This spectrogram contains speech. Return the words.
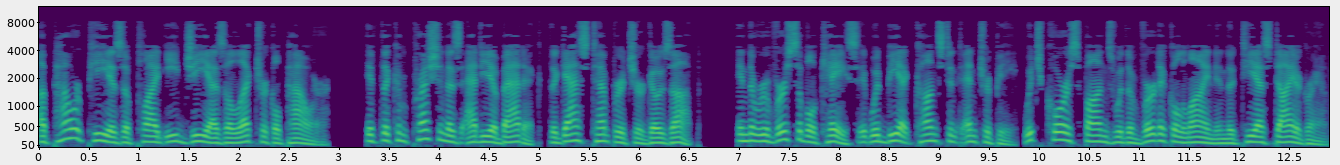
A power P is applied e.g. as electrical power. If the compression is adiabatic, the gas temperature goes up. In the reversible case it would be at constant entropy, which corresponds with a vertical line in the TS diagram.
